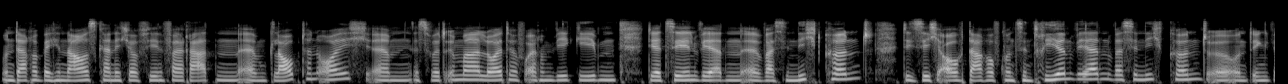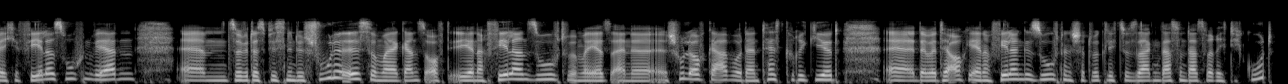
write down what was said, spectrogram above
Und darüber hinaus kann ich auf jeden Fall raten, ähm, glaubt an euch. Ähm, es wird immer Leute auf eurem Weg geben, die erzählen werden, äh, was ihr nicht könnt, die sich auch darauf konzentrieren werden, was ihr nicht könnt äh, und irgendwelche Fehler suchen werden. Ähm, so wie das ein bisschen in der Schule ist, wo man ja ganz oft eher nach Fehlern sucht, wenn man jetzt eine Schulaufgabe oder einen Test korrigiert passiert. Äh, da wird ja auch eher nach Fehlern gesucht, anstatt wirklich zu sagen, das und das war richtig gut.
